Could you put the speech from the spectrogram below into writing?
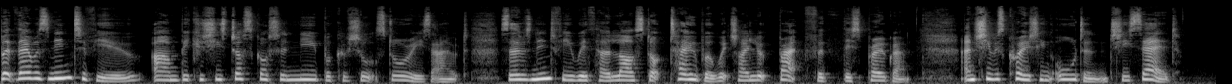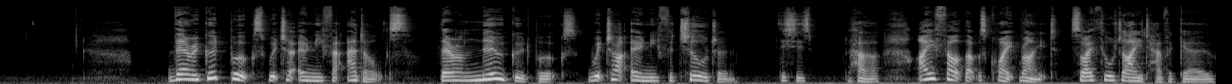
But there was an interview um, because she's just got a new book of short stories out. So there was an interview with her last October, which I looked back for this programme. And she was quoting Auden. She said, There are good books which are only for adults. There are no good books which are only for children. This is her. I felt that was quite right, so I thought I'd have a go.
